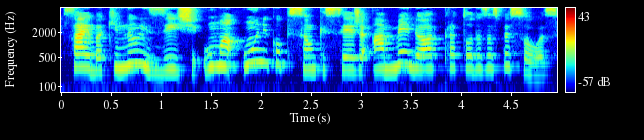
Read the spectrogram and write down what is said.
saiba que não existe uma única opção que seja a melhor para todas as pessoas.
